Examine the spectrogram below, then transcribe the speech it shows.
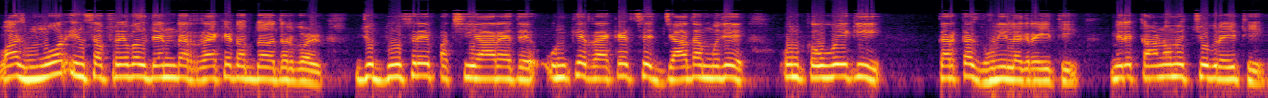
was more insufferable than the racket of the other world. जो दूसरे पक्षी आ रहे थे, उनके रैकेट से ज़्यादा मुझे उन कौए की कर्कश ध्वनि लग रही थी। मेरे कानों में चुभ रही थी।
